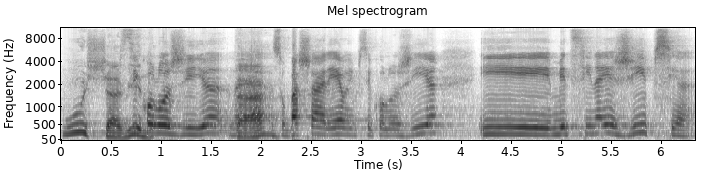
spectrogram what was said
Puxa vida. psicologia, né? Tá. Sou bacharel em psicologia e medicina egípcia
